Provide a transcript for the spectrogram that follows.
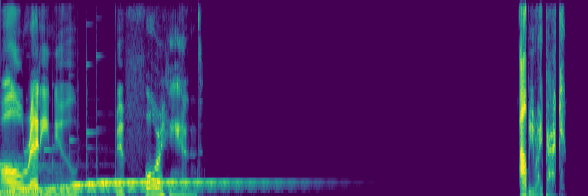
already knew beforehand. I'll be right back.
